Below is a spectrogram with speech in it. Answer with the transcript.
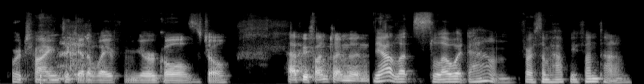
We're trying to get away from your goals, Joel. Happy fun time then. Yeah, let's slow it down for some happy fun time.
